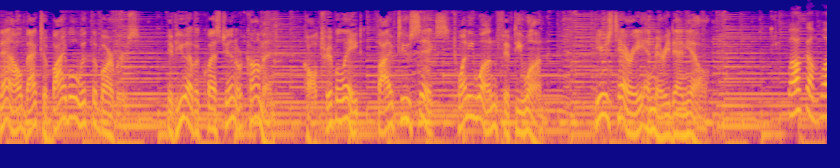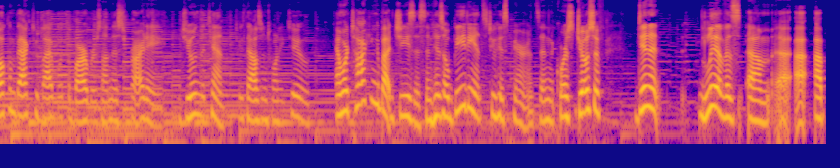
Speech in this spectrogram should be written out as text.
Now back to Bible with the Barbers. If you have a question or comment, call 888 526 2151. Here's Terry and Mary Danielle. Welcome. Welcome back to Bible with the Barbers on this Friday, June the 10th, 2022. And we're talking about Jesus and his obedience to his parents. And of course, Joseph didn't live as um, uh, up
